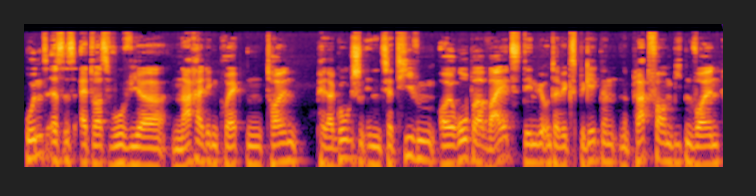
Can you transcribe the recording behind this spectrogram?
Und es ist etwas, wo wir nachhaltigen Projekten, tollen pädagogischen Initiativen europaweit, denen wir unterwegs begegnen, eine Plattform bieten wollen,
